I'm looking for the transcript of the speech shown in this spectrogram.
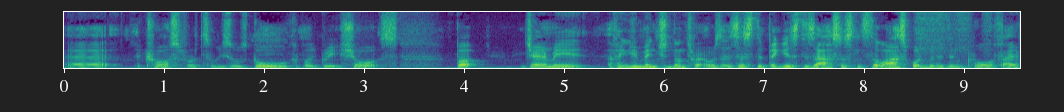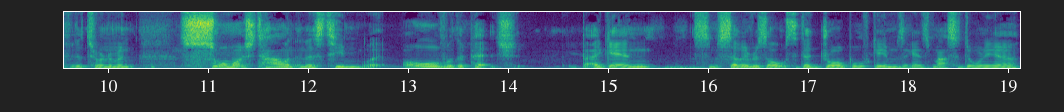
Uh, the cross for Tolisso's goal, a couple of great shots, but Jeremy, I think you mentioned on Twitter was is this the biggest disaster since the last one where they didn't qualify for the tournament? So much talent in this team, like, all over the pitch. But again, some silly results. They did draw both games against Macedonia.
